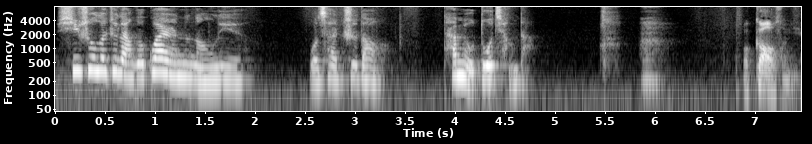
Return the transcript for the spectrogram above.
吸收了这两个怪人的能力，我才知道他们有多强大。我告诉你，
